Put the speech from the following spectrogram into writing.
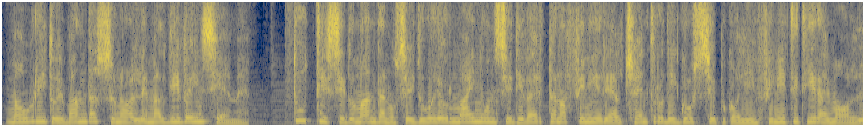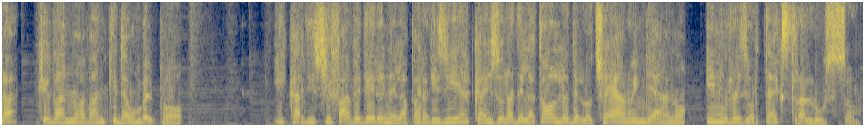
Maurito e Wanda sono alle Maldive insieme. Tutti si domandano se i due ormai non si divertano a finire al centro dei gossip con gli infiniti tira e molla, che vanno avanti da un bel po'. Icardi si fa vedere nella paradisiaca isola dell'atoll dell'Oceano Indiano, in un resort extra lusso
